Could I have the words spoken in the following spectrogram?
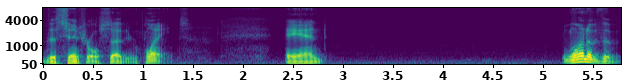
the central southern plains. And one of the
